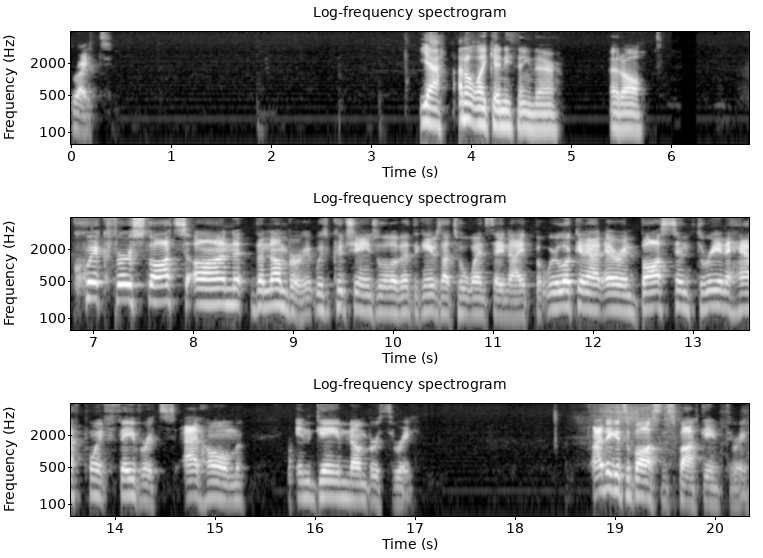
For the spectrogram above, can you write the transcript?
Right. Yeah, I don't like anything there at all. Quick first thoughts on the number. It was, could change a little bit. The game's not till Wednesday night, but we're looking at Aaron Boston three and a half point favorites at home in game number three. I think it's a Boston spot game three.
